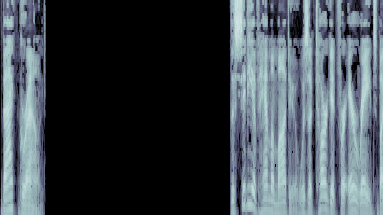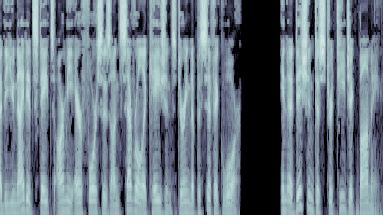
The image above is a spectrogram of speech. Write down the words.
Background The city of Hamamatsu was a target for air raids by the United States Army Air Forces on several occasions during the Pacific War. In addition to strategic bombing,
